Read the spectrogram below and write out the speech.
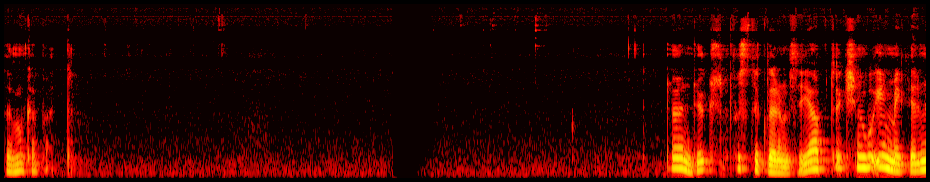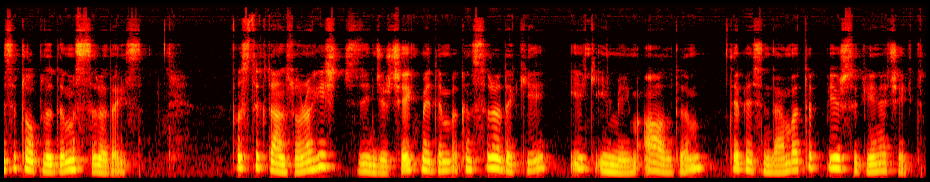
fıstığımı kapattım. Döndük. Fıstıklarımızı yaptık. Şimdi bu ilmeklerimizi topladığımız sıradayız. Fıstıktan sonra hiç zincir çekmedim. Bakın sıradaki ilk ilmeğimi aldım. Tepesinden batıp bir sık iğne çektim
